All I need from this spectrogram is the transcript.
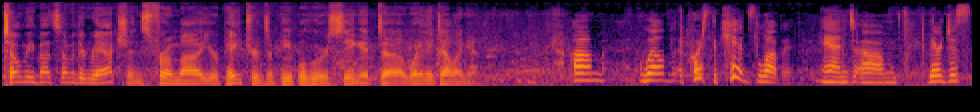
Tell me about some of the reactions from uh, your patrons and people who are seeing it. Uh, what are they telling you? Um, well, of course, the kids love it. And um, they're just,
